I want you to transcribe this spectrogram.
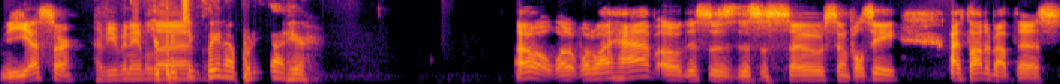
Yes, sir. have you been able You're to? pitching cleanup. What do you got here? Oh, what what do I have? Oh, this is this is so simple. See, I thought about this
